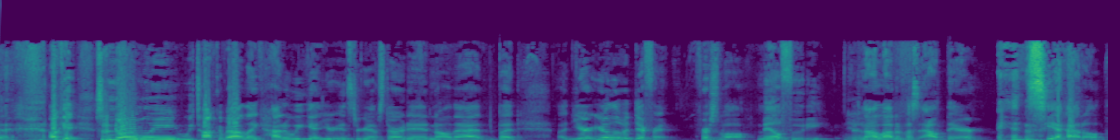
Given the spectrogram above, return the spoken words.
okay, so normally we talk about like how do we get your Instagram started and all that, but uh, you're you're a little bit different first of all, male foodie. Yep. There's not a lot of us out there in Seattle.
